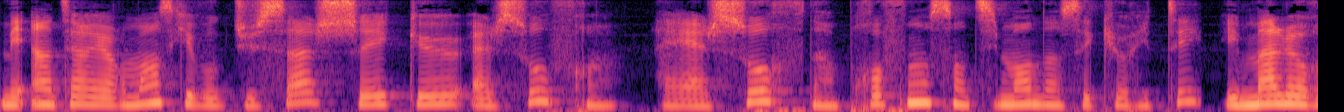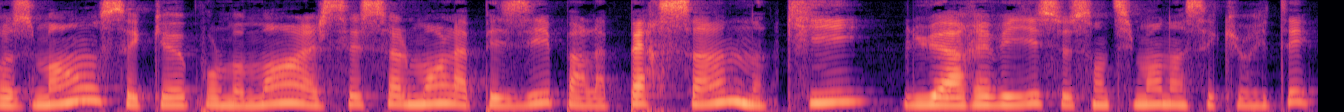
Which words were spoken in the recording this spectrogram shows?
Mais intérieurement, ce qu'il faut que tu saches, c'est qu'elle souffre. Et elle souffre d'un profond sentiment d'insécurité. Et malheureusement, c'est que pour le moment, elle sait seulement l'apaiser par la personne qui lui a réveillé ce sentiment d'insécurité.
